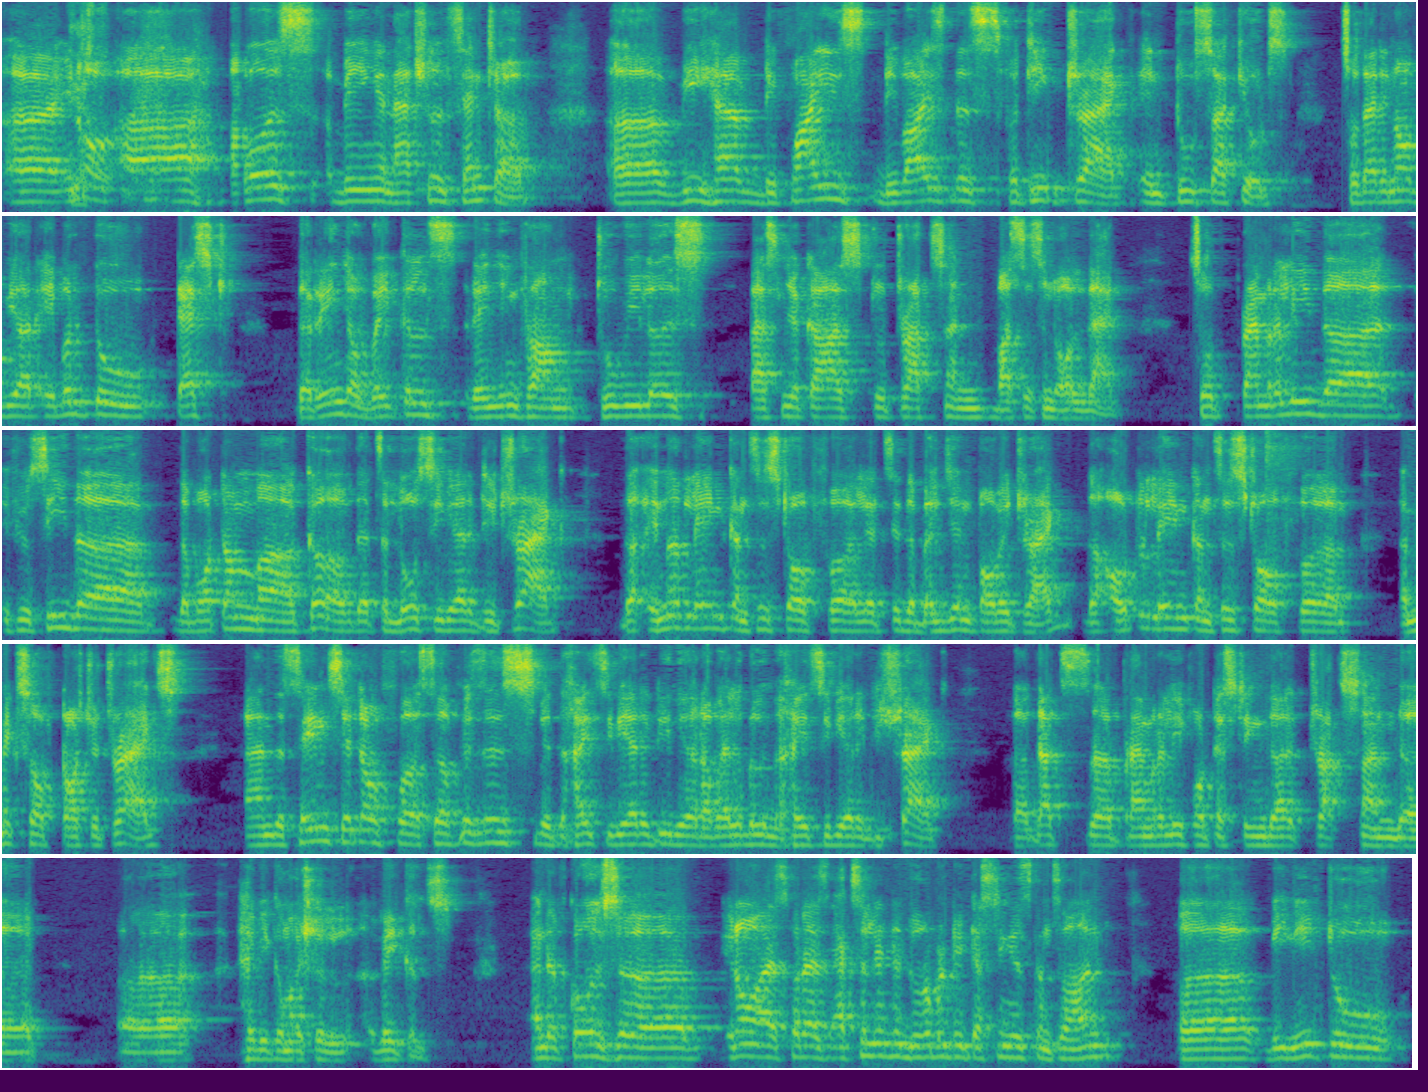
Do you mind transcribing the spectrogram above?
uh, you know, uh, ours being a national center, uh, we have devised devised this fatigue track in two circuits so that you know we are able to test the range of vehicles ranging from two wheelers, passenger cars to trucks and buses and all that. So primarily, the if you see the the bottom uh, curve, that's a low severity track the inner lane consists of, uh, let's say, the Belgian pavé track. The outer lane consists of uh, a mix of torture tracks. And the same set of uh, surfaces with high severity, they are available in the high severity track. Uh, that's uh, primarily for testing the trucks and uh, heavy commercial vehicles. And of course, you know, as far as accelerated durability testing is concerned, we need to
